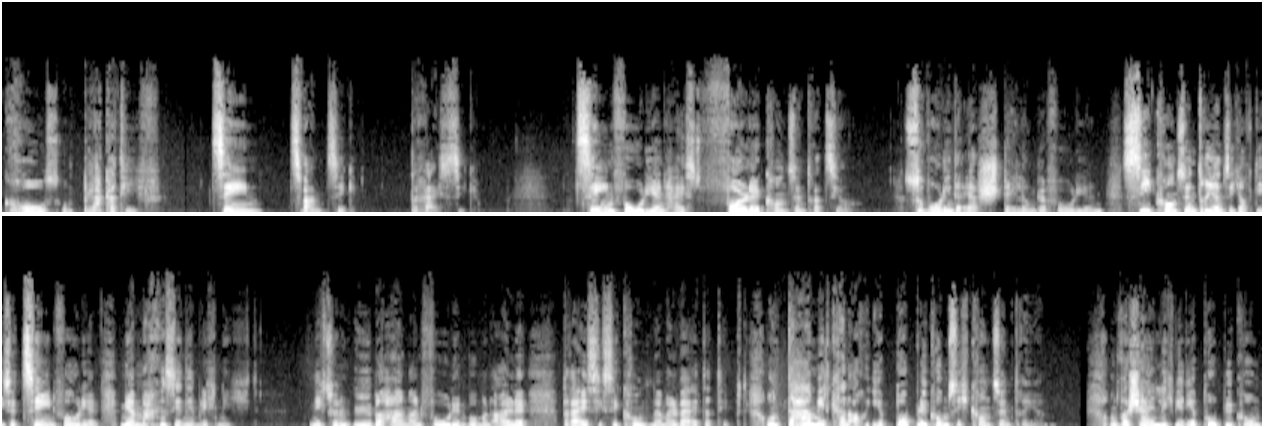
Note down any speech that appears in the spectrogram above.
Groß und plakativ. 10, 20, 30. Zehn Folien heißt volle Konzentration sowohl in der Erstellung der Folien, Sie konzentrieren sich auf diese zehn Folien, mehr machen Sie nämlich nicht. Nicht so einen Überhang an Folien, wo man alle 30 Sekunden einmal weiter tippt. Und damit kann auch Ihr Publikum sich konzentrieren. Und wahrscheinlich wird Ihr Publikum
